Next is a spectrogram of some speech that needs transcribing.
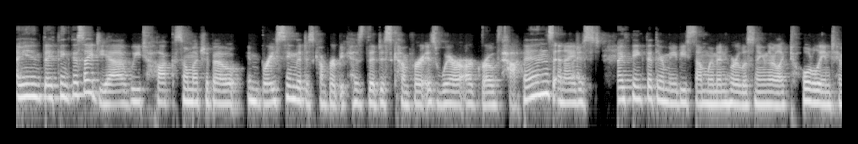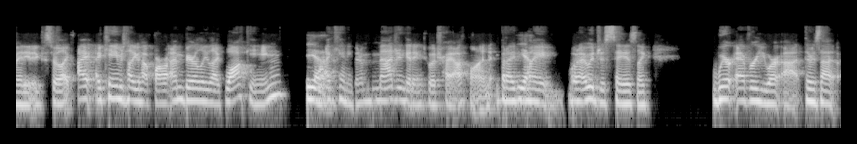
I mean, I think this idea, we talk so much about embracing the discomfort because the discomfort is where our growth happens. And I just, I think that there may be some women who are listening and they're like totally intimidated because they're like, I, I can't even tell you how far I'm barely like walking. Yeah. I can't even imagine getting to a triathlon. But I Yeah. my what I would just say is like wherever you are at, there's that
